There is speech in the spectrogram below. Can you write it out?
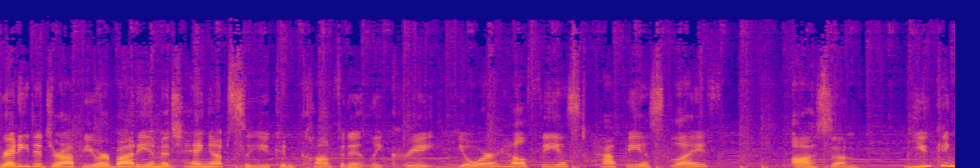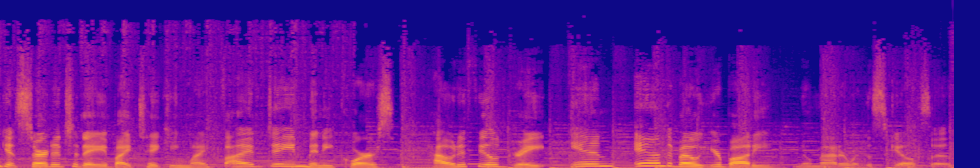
Ready to drop your body image hangups so you can confidently create your healthiest, happiest life? Awesome. You can get started today by taking my five day mini course, How to Feel Great in and About Your Body, no matter what the scale says.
